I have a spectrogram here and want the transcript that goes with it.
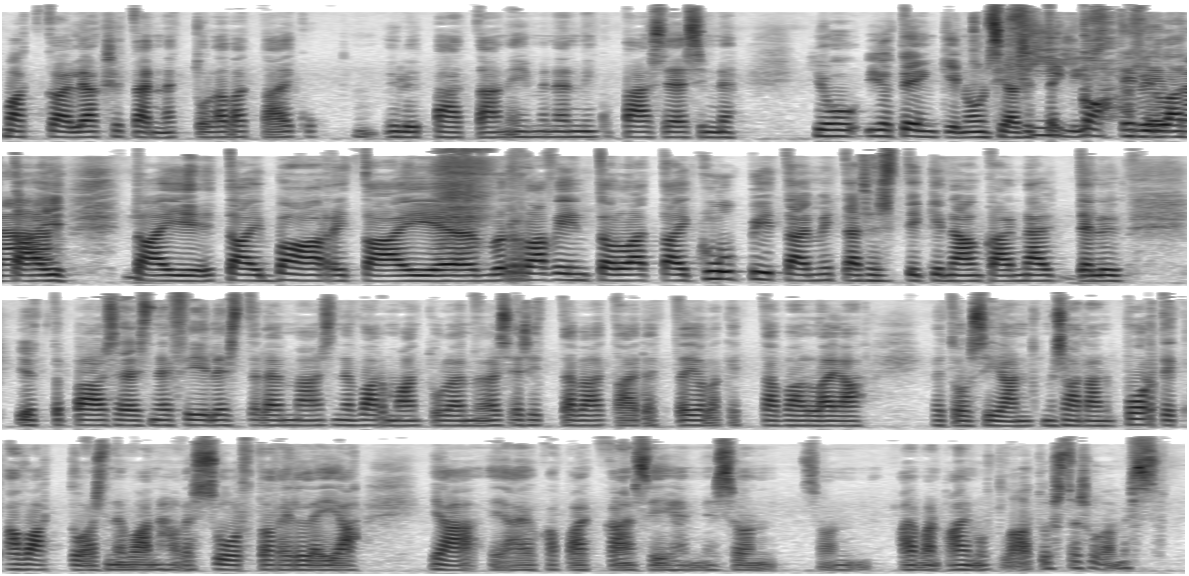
matkailijaksi tänne tulevat tai ylipäätään ihminen niin kuin pääsee sinne jo, jotenkin, on siellä sitten kahvilla tai, tai, tai baari tai ravintola tai klubi tai mitä se sitten ikinä onkaan näyttely, jotta pääsee sinne fiilistelemään. Sinne varmaan tulee myös esittävää taidetta jollakin tavalla ja, ja tosiaan että me saadaan portit avattua sinne vanhalle suurtorille ja, ja, ja joka paikkaan siihen, niin se on, se on aivan ainutlaatuista Suomessa.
